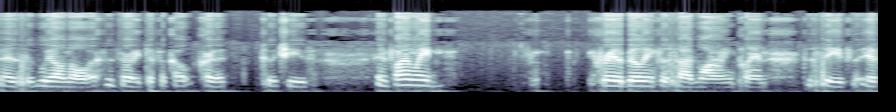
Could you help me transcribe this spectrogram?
As we all know, it's a very difficult credit to achieve. And finally, create a building facade monitoring plan to see if, if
